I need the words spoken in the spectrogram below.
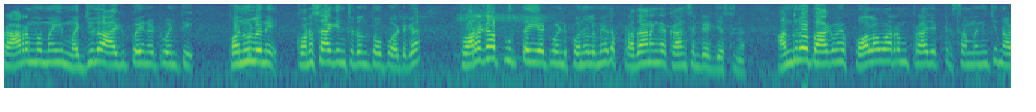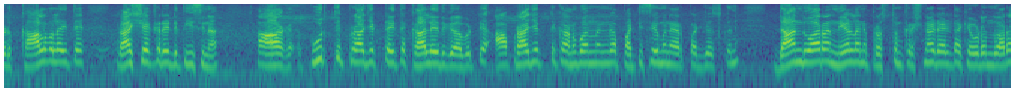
ప్రారంభమై మధ్యలో ఆగిపోయినటువంటి పనులని కొనసాగించడంతో పాటుగా త్వరగా పూర్తయ్యేటువంటి పనుల మీద ప్రధానంగా కాన్సన్ట్రేట్ చేస్తున్నారు. అందులో భాగమే పోలవరం ప్రాజెక్టుకు సంబంధించి నాడు కాలువలు అయితే రాజశేఖర రెడ్డి తీసిన ఆ పూర్తి ప్రాజెక్ట్ అయితే కాలేదు కాబట్టి ఆ ప్రాజెక్టుకు అనుబంధంగా పట్టిసీమను ఏర్పాటు చేసుకుని దాని ద్వారా నీళ్ళని ప్రస్తుతం కృష్ణా డెల్టాకి ఇవ్వడం ద్వారా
